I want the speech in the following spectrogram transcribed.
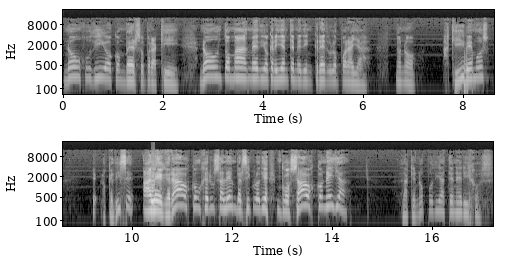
No un judío converso por aquí, no un Tomás medio creyente, medio incrédulo por allá. No, no. Aquí vemos eh, lo que dice, alegraos con Jerusalén, versículo 10, gozaos con ella, la que no podía tener hijos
